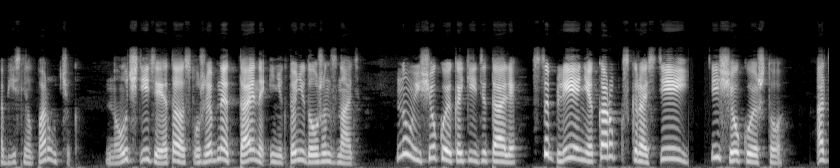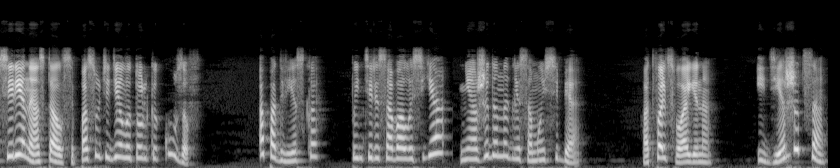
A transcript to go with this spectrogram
объяснил поручик. Но учтите, это служебная тайна, и никто не должен знать. Ну, еще кое-какие детали. Сцепление, коробка скоростей, еще кое-что. От сирены остался, по сути дела, только кузов. А подвеска? Поинтересовалась я, неожиданно для самой себя. От Фольксвагена. И держится?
